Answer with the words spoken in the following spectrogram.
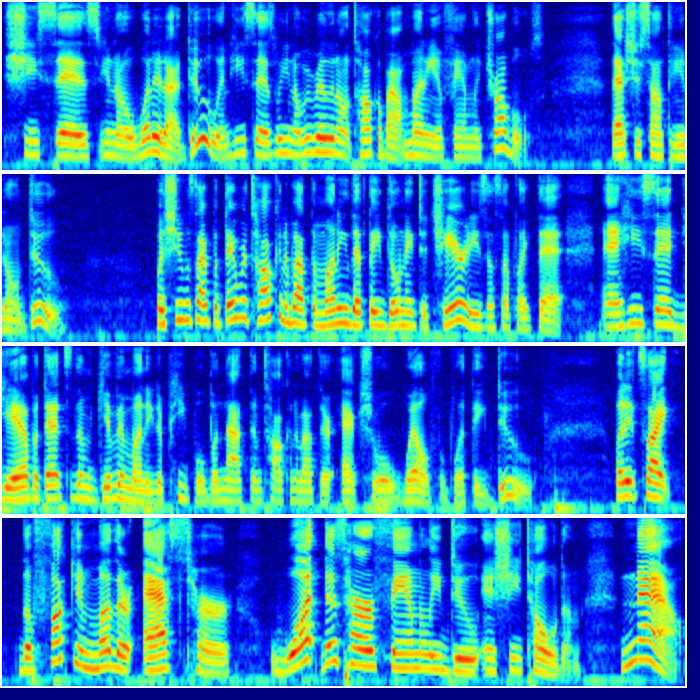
she says, you know, what did I do? And he says, well, you know, we really don't talk about money and family troubles. That's just something you don't do. But she was like, but they were talking about the money that they donate to charities and stuff like that. And he said, yeah, but that's them giving money to people, but not them talking about their actual wealth of what they do. But it's like the fucking mother asked her, what does her family do? And she told him. Now,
